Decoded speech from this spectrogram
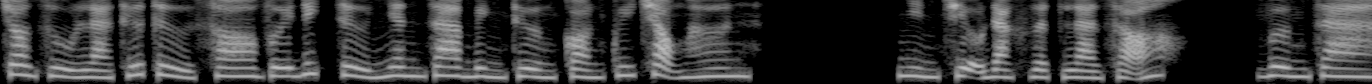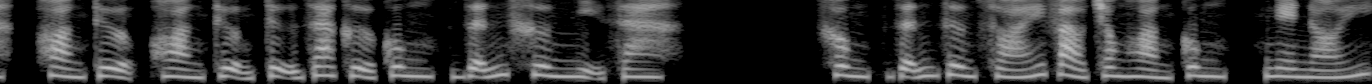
Cho dù là thứ tử so với đích tử nhân gia bình thường còn quý trọng hơn. Nhìn triệu đặc giật là rõ. Vương gia, hoàng thượng, hoàng thượng tự ra cửa cung, dẫn Khương nhị ra. Không, dẫn Dương Soái vào trong hoàng cung, nghe nói,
